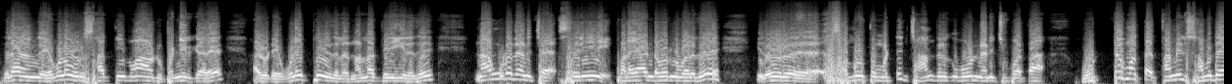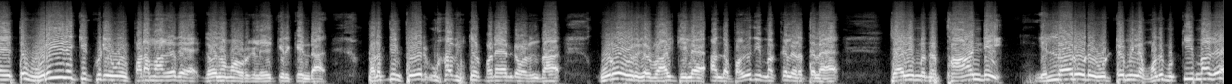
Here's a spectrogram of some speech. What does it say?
இதெல்லாம் அங்கே எவ்வளோ ஒரு சாத்தியமாக அவர் பண்ணியிருக்காரு. அவருடைய உழைப்பு இதில் நல்லா தெரிகிறது. நான் கூட நினச்சேன் சரி படையாண்டவர்னு வருது. ஏதோ ஒரு சமூகத்தை மட்டும் சார்ந்திருக்குமோன்னு நினச்சி பார்த்தா ஒட்டுமொத்த தமிழ் சமுதாயத்தை ஒருங்கிணைக்கக்கூடிய ஒரு படமாக கௌதம் அவர்கள் இயக்கியிருக்கின்றார். படத்தின் பேர் மாவீரர் படையாண்டவர் தான் குரு அவர்கள் வாழ்க்கையில் அந்த பகுதி மக்கள் இடத்துல ஜாதி மதம் தாண்டி எல்லாருடைய ஒற்றுமையில முதல் முக்கியமாக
